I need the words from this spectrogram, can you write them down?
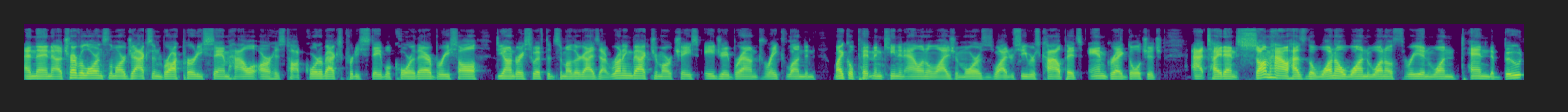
And then uh, Trevor Lawrence, Lamar Jackson, Brock Purdy, Sam Howell are his top quarterbacks. Pretty stable core there. Breece Hall, D'Andre Swift, and some other guys at running back. Ja'Marr Chase, AJ Brown, Drake London, Michael Pittman, Keenan Allen, Elijah Moore as his wide receivers, Kyle Pitts, and Greg Dulcich at tight end. Somehow has the 101, 103, and 110 to boot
